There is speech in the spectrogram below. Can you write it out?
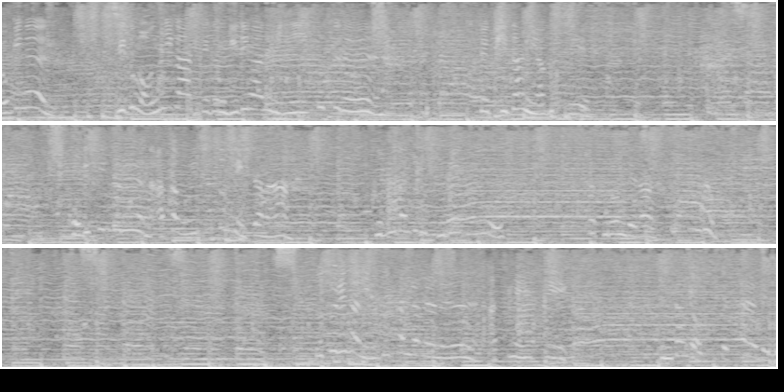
여기는 지금 언니가 지금 리딩하는 이 코스는 되게 비단이야 그치? 거기 팀들은 아까 우리 탔던 데 있잖아. 그보다 좀 그래도 다 그런 데라 힘들어 또 수리산 인도 타려면은 아침에 일찍 등산기 없을 때 타야 되고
